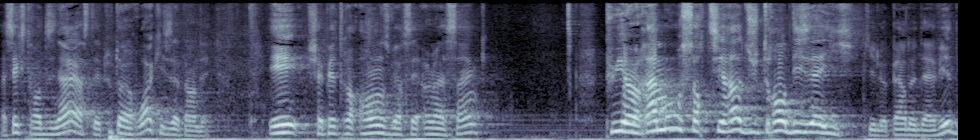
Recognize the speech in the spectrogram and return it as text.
Assez extraordinaire, c'était tout un roi qu'ils attendaient. Et chapitre 11, versets 1 à 5. Puis un rameau sortira du tronc d'Isaïe, qui est le père de David,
